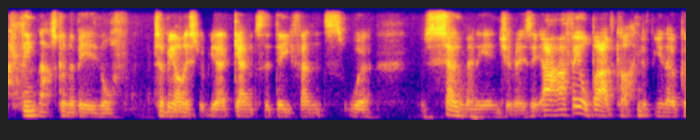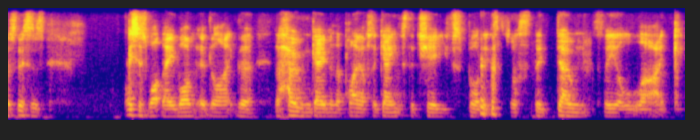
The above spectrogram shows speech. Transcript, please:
I think that's going to be enough. To be honest with you, against the defense, were so many injuries. It, I feel bad, kind of, you know, because this is this is what they wanted, like the the home game in the playoffs against the Chiefs, but it's just they don't feel like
